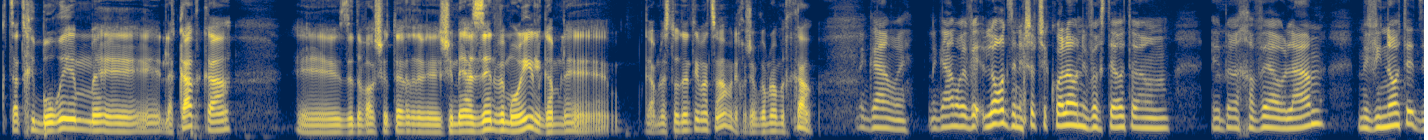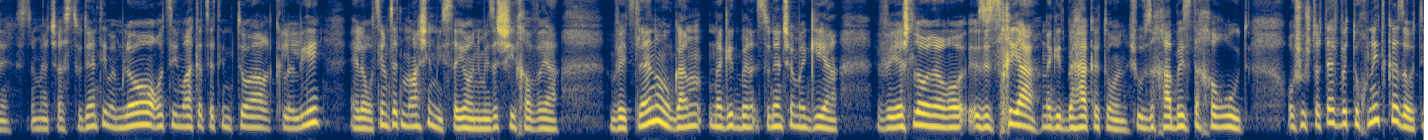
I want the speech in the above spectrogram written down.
קצת חיבורים לקרקע, זה דבר שיותר, שמאזן ומועיל גם, ל, גם לסטודנטים עצמם, אני חושב גם למחקר. לגמרי, לגמרי, ולא רק זה, אני חושבת שכל האוניברסיטאות היום אה, ברחבי העולם מבינות את זה. זאת אומרת שהסטודנטים הם לא רוצים רק לצאת עם תואר כללי, אלא רוצים לצאת ממש עם ניסיון, עם איזושהי חוויה. ואצלנו, גם נגיד סטודנט שמגיע, ויש לו איזו זכייה, נגיד בהאקתון, שהוא זכה באיזו תחרות, או שהוא השתתף בתוכנית כזאת,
